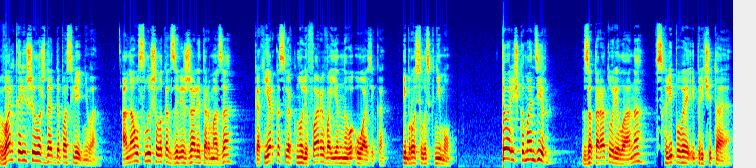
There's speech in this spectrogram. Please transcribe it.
Валька решила ждать до последнего. Она услышала, как завизжали тормоза, как ярко сверкнули фары военного УАЗика и бросилась к нему. «Товарищ командир!» – затараторила она, всхлипывая и причитая.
